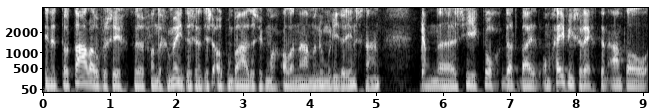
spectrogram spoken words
in het totaaloverzicht eh, van de gemeentes, en het is openbaar, dus ik mag alle namen noemen die erin staan. Dan eh, zie ik toch dat bij het omgevingsrecht een aantal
